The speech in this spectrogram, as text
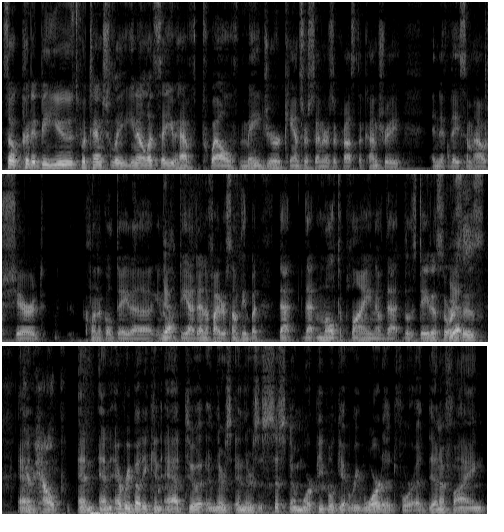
So could it be used potentially? You know, let's say you have twelve major cancer centers across the country, and if they somehow shared clinical data, you know, Yeah. de-identified or something, but that that multiplying of that those data sources can And- help. and and everybody can add to it and there's and there's a system where people get rewarded for identifying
